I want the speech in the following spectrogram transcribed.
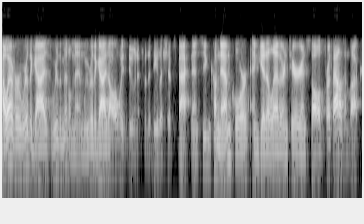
However, we're the guys, we're the middlemen. We were the guys always doing it for the dealerships back then. So you can come to MCOR and get a leather interior installed for a thousand bucks,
